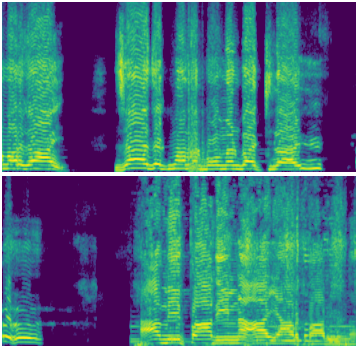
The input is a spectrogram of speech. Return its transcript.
আমার গায়ে যা দেখব আমার বৌমেন বাচ্চা আমি পারি না আর পারি না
